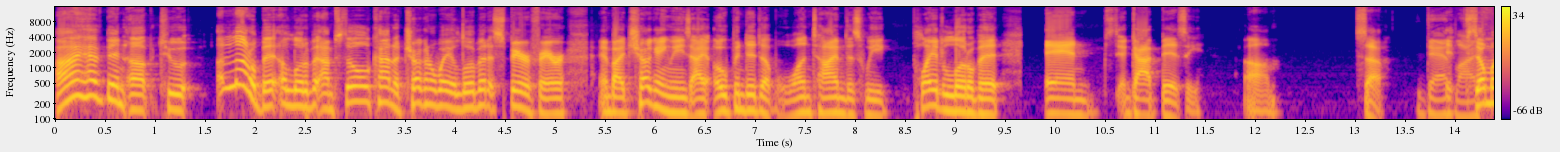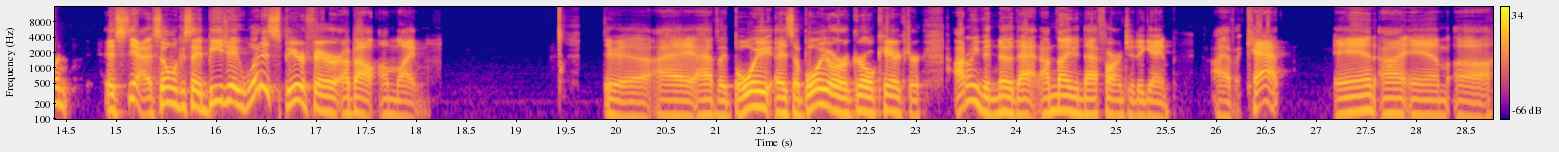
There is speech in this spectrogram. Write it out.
I have been up to a little bit, a little bit. I'm still kind of chugging away a little bit at Spiritfarer, and by chugging means I opened it up one time this week, played a little bit, and got busy. Um, so Dad life. someone, it's yeah, if someone could say, BJ, what is Spiritfarer about? I'm like, there, I have a boy, as a boy or a girl character. I don't even know that. I'm not even that far into the game. I have a cat, and I am uh,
